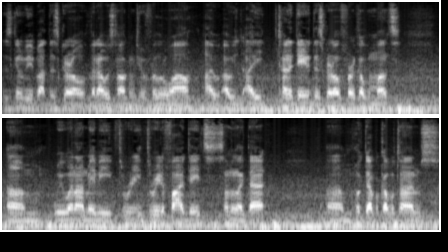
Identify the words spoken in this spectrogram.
This is gonna be about this girl that I was talking to for a little while. I I, was, I kind of dated this girl for a couple months. Um, we went on maybe three three to five dates, something like that. Um, hooked up a couple times,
